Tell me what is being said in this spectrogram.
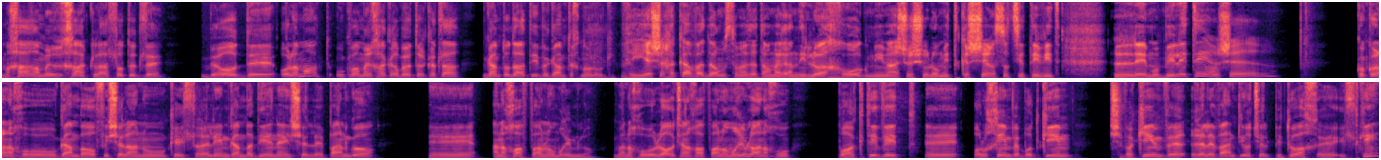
מחר המרחק לעשות את זה בעוד uh, עולמות הוא כבר מרחק הרבה יותר קצר, גם תודעתי וגם טכנולוגי. ויש לך קו אדום? זאת אומרת, אתה אומר, אני לא אחרוג ממשהו שהוא לא מתקשר אסוציאטיבית למוביליטי, או ש... קודם כל, אנחנו גם באופי שלנו כישראלים, גם ב-DNA של פנגו, אה, אנחנו אף פעם לא אומרים לא. ואנחנו, לא רק שאנחנו אף פעם לא אומרים לא, אנחנו פרואקטיבית אה, הולכים ובודקים שווקים ורלוונטיות של פיתוח אה, עסקי.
